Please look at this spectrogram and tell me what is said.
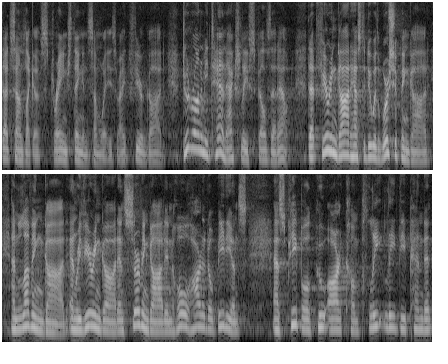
that sounds like a strange thing in some ways, right? Fear God. Deuteronomy 10 actually spells that out. That fearing God has to do with worshiping God and loving God and revering God and serving God in wholehearted obedience as people who are completely dependent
